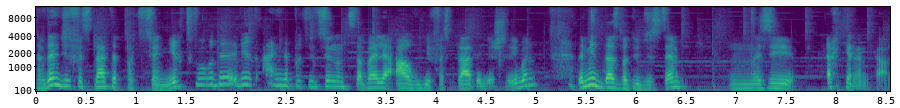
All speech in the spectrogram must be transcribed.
Nachdem die Festplatte partitioniert wurde, wird eine Partitionstabelle auf die Festplatte geschrieben, damit das Betriebssystem sie erkennen kann.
